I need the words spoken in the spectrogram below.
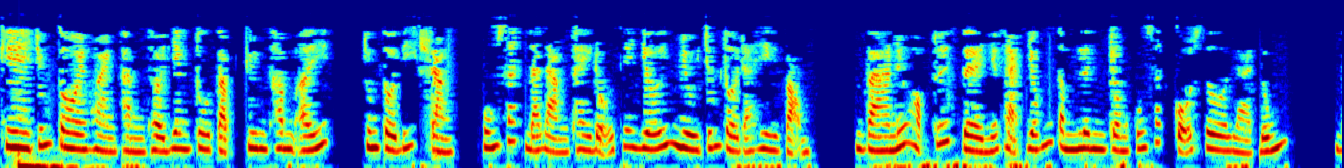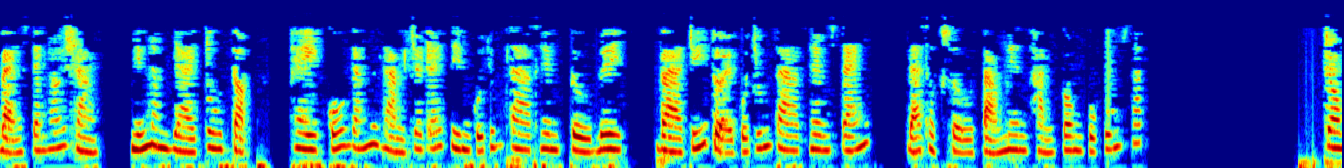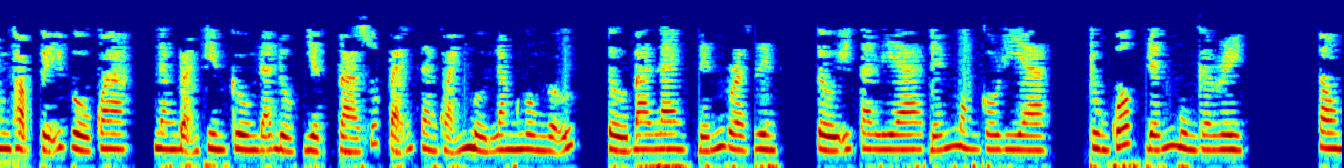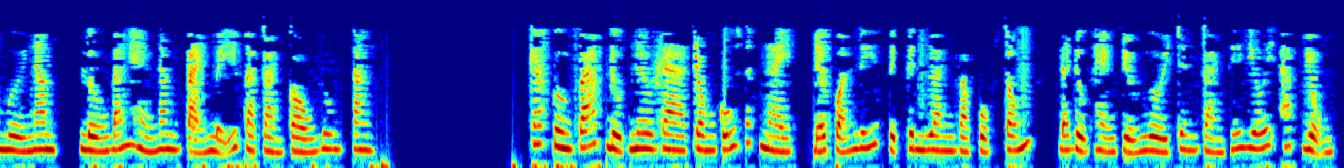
Khi chúng tôi hoàn thành thời gian tu tập chuyên thâm ấy, chúng tôi biết rằng cuốn sách đã làm thay đổi thế giới như chúng tôi đã hy vọng, và nếu học thuyết về những hạt giống tâm linh trong cuốn sách cổ xưa là đúng, bạn sẽ nói rằng những năm dài tu tập hay cố gắng làm cho trái tim của chúng ta thêm từ bi và trí tuệ của chúng ta thêm sáng đã thực sự tạo nên thành công của cuốn sách. Trong thập kỷ vừa qua, năng đoạn kim cương đã được dịch và xuất bản sang khoảng 15 ngôn ngữ, từ Ba Lan đến Brazil, từ Italia đến Mongolia, Trung Quốc đến Bulgaria. Sau 10 năm, lượng bán hàng năm tại Mỹ và toàn cầu luôn tăng. Các phương pháp được nêu ra trong cuốn sách này để quản lý việc kinh doanh và cuộc sống đã được hàng triệu người trên toàn thế giới áp dụng,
